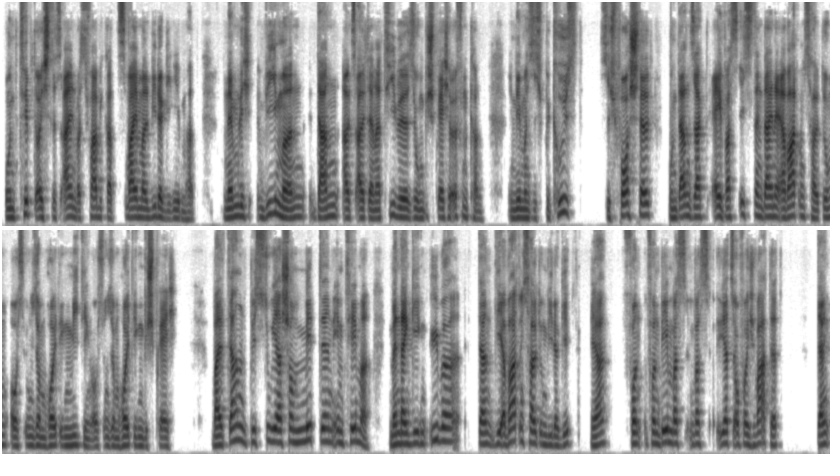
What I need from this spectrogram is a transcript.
und tippt euch das ein, was Fabi gerade zweimal wiedergegeben hat. Nämlich, wie man dann als Alternative so ein Gespräch eröffnen kann, indem man sich begrüßt, sich vorstellt und dann sagt, ey, was ist denn deine Erwartungshaltung aus unserem heutigen Meeting, aus unserem heutigen Gespräch? Weil dann bist du ja schon mitten im Thema. Wenn dein Gegenüber dann die Erwartungshaltung wiedergibt, ja, von, von dem, was, was jetzt auf euch wartet, dann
